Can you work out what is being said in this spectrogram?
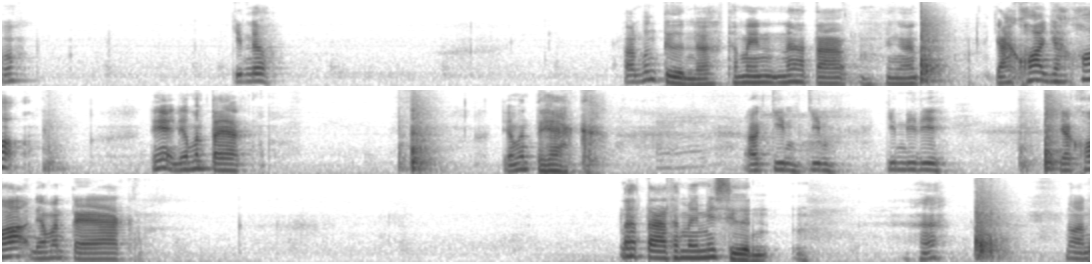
หึกินเร็ว นอนเพิ่งตื่นเหรอทำไมหน้าตาอย่างนั้น อย่าเคาะอย่าเคาะเนี่ยเดี๋ยวมันแตก เดี๋ยวมันแตก เอากินกินกินดีๆ อย่าเคาะเดี๋ยวมันแตก หน้าตาทำไมไม่สื่นฮะ นอน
